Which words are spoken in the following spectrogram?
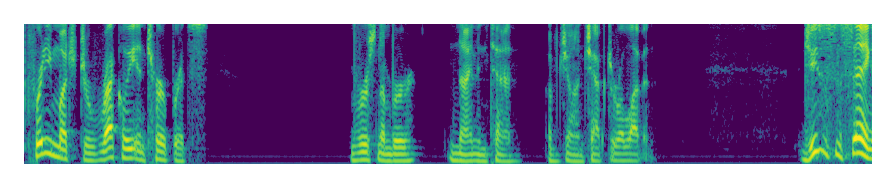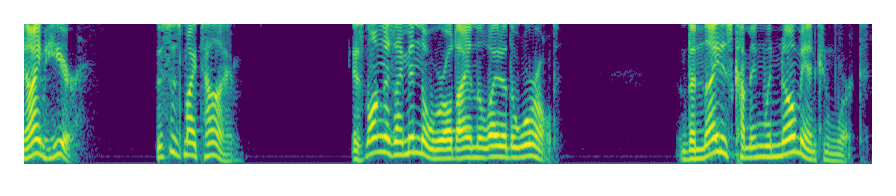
pretty much directly interprets verse number 9 and 10 of John chapter 11. Jesus is saying, I'm here. This is my time. As long as I'm in the world, I am the light of the world. The night is coming when no man can work.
